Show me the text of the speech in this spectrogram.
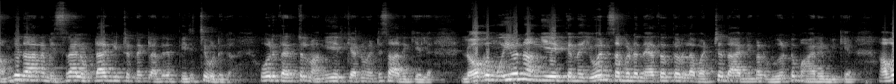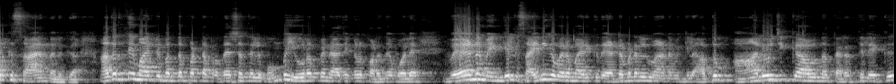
സംവിധാനം ഇസ്രായേൽ ഉണ്ടാക്കിയിട്ടുണ്ടെങ്കിൽ അതിനെ പിരിച്ചുവിടുക. ഒരു തരത്തിലും അംഗീകരിക്കാനും വേണ്ടി സാധിക്കില്ല. ലോകം മുഴുവൻ അംഗീകരിക്കുന്ന യു എൻ സഭയുടെ നേതൃത്വത്തിലുള്ള ഭക്ഷ്യധാന്യങ്ങൾ വീണ്ടും ആരംഭിക്കുക. അവർക്ക് സഹായം നൽകുക. അതിർത്തിയുമായിട്ട് ബന്ധപ്പെട്ട പ്രദേശത്തിൽ മുമ്പ് യൂറോപ്യൻ രാജ്യങ്ങൾ പറഞ്ഞ പോലെ വേണമെങ്കിൽ സൈനികപരമായിരിക്കുന്ന ഇടപെടൽ വേണമെങ്കിൽ അതും ആലോചിക്കാവുന്ന തരത്തിലേക്ക്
